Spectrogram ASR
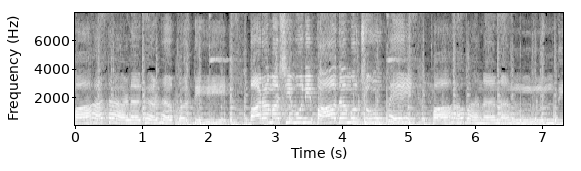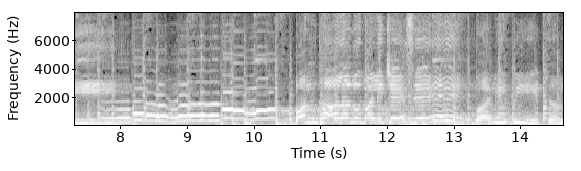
పాతాళ గణపతి పరమశివుని పాదము చూపే పావన నంది బంధాలను బలి చేసే బలిపీఠం.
